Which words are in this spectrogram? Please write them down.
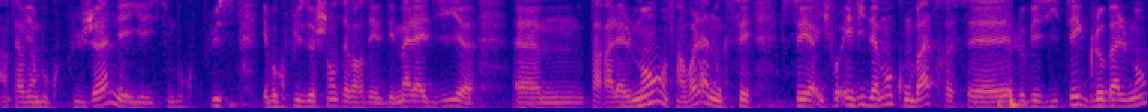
intervient beaucoup plus jeune ils sont beaucoup plus, il y a beaucoup plus de chances d'avoir des, maladies parallèlement. Enfin voilà, donc c'est, il faut évidemment combattre l'obésité globalement.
